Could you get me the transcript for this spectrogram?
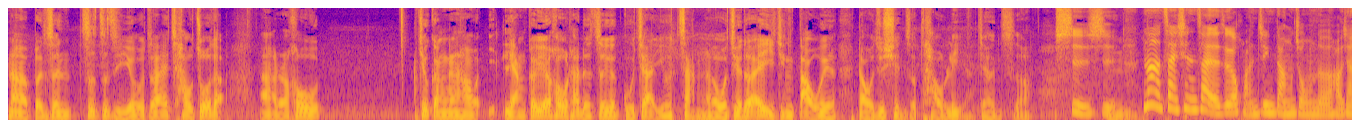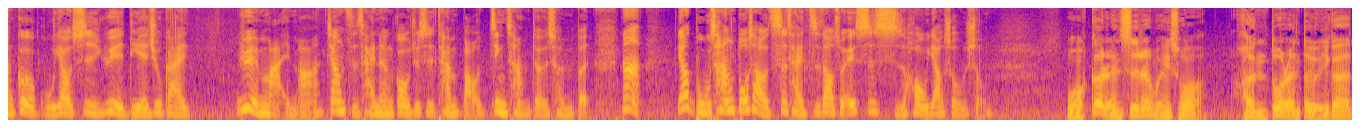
那本身是自己有在操作的啊，然后。就刚刚好一两个月后，它的这个股价有涨了，我觉得哎已经到位了，那我就选择套利啊，这样子哦。是是，嗯、那在现在的这个环境当中呢，好像个股要是越跌就该越买嘛，这样子才能够就是摊薄进场的成本。那要补仓多少次才知道说，哎，是时候要收手？我个人是认为说，很多人都有一个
